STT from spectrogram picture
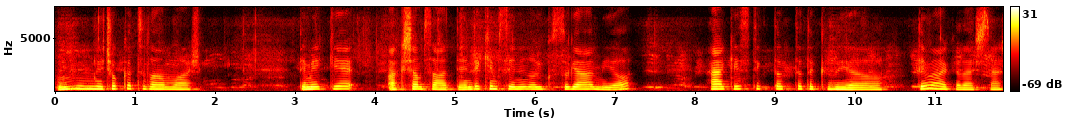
Hmm, ne çok katılan var. Demek ki akşam saatlerinde kimsenin uykusu gelmiyor. Herkes TikTok'ta takılıyor. Değil mi arkadaşlar?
